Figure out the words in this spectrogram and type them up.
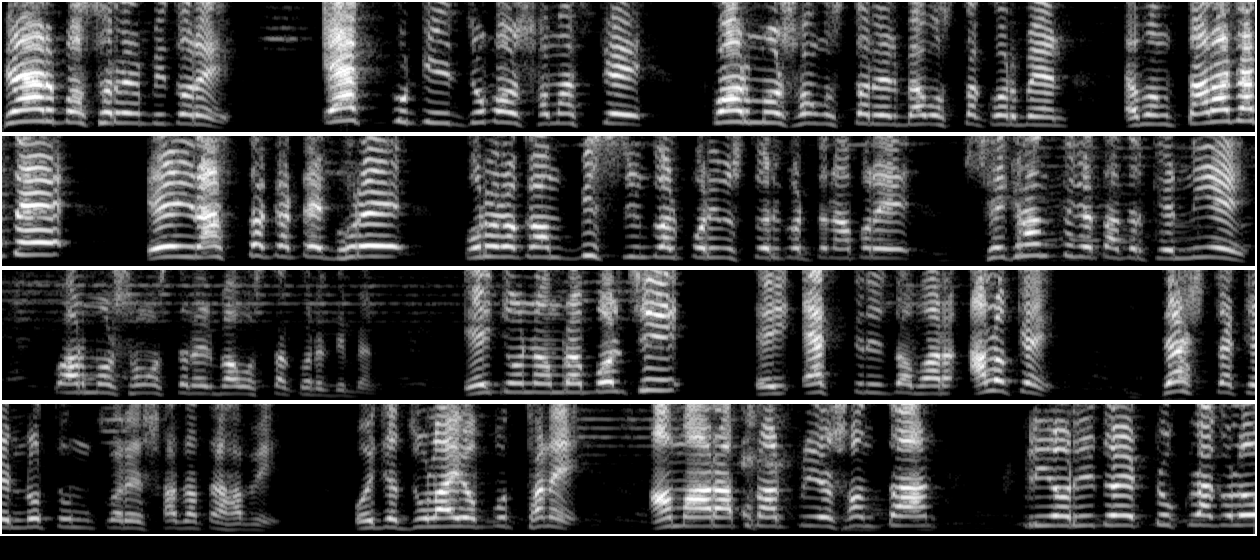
দেড় বছরের ভিতরে এক কোটি যুব সমাজকে কর্মসংস্থানের ব্যবস্থা করবেন এবং তারা যাতে এই রাস্তাঘাটে ঘুরে কোনো রকম বিশৃঙ্খল পরিবেশ তৈরি করতে না পারে, সেখান থেকে তাদেরকে নিয়ে কর্মসংস্থানের ব্যবস্থা করে দিবেন। এই জন্য আমরা বলছি, এই একত্রিশ দফার আলোকে দেশটাকে নতুন করে সাজাতে হবে। ওই যে জুলাই অভ্যুত্থানে আমার, আপনার প্রিয় সন্তান, প্রিয় হৃদয়ের টুকরাগুলো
